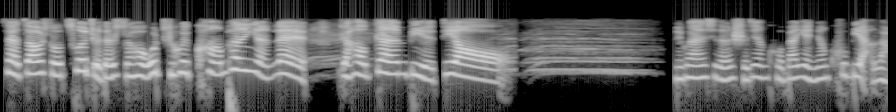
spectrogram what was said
在遭受挫折的时候，我只会狂喷眼泪，然后干瘪掉。没关系的，时间苦，把眼睛哭扁了。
